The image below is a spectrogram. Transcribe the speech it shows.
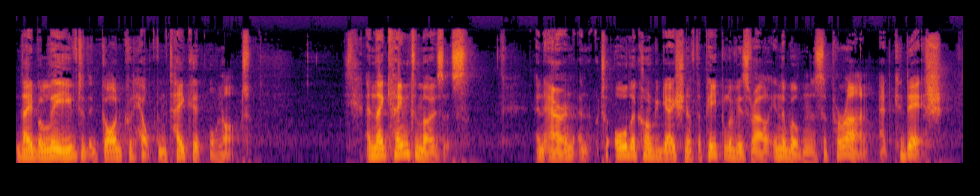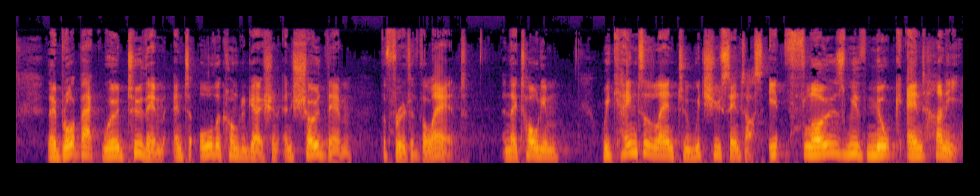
they believed that God could help them take it or not. And they came to Moses and Aaron and to all the congregation of the people of Israel in the wilderness of Paran at Kadesh. They brought back word to them and to all the congregation and showed them the fruit of the land. And they told him, we came to the land to which you sent us. It flows with milk and honey,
